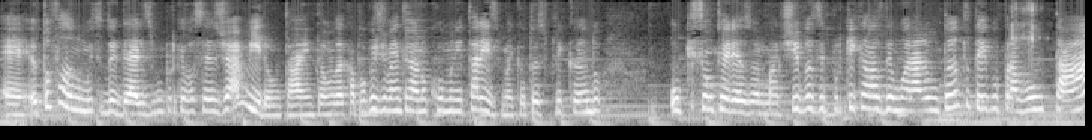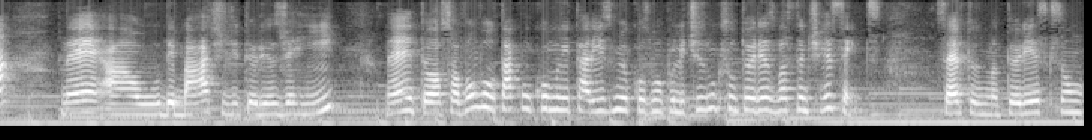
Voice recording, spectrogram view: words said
é, eu tô falando muito do idealismo porque vocês já viram, tá? Então daqui a pouco a gente vai entrar no comunitarismo, é que eu tô explicando o que são teorias normativas e por que, que elas demoraram tanto tempo para voltar né, ao debate de teorias de RI. Né? Então elas só vão voltar com o comunitarismo e o cosmopolitismo, que são teorias bastante recentes, certo? Uma, teorias que são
